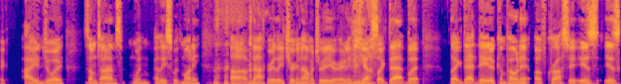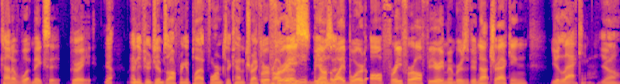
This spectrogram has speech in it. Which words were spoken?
like I enjoy sometimes when at least with money, uh, not really trigonometry or anything else like that. But like that data component of CrossFit is is kind of what makes it great. Yeah. And if your gym's offering a platform to kind of track your progress, free, beyond the it. whiteboard, all free for all Fury members. If you're not tracking, you're lacking. Yeah.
